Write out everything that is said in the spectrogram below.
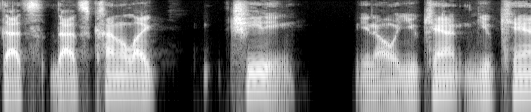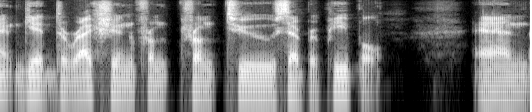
That's that's kind of like cheating. You know, you can't you can't get direction from from two separate people and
